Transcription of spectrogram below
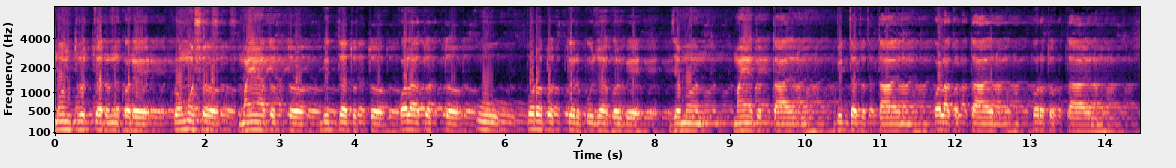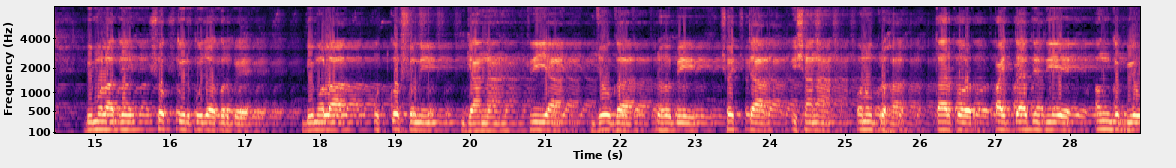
মন্ত্রোচ্চারণ করে ক্রমশ মায়াতত্ত্ব, বিদ্যাতত্ত্ব, কলাতত্ত্ব ও পরতত্ত্বের পূজা করবে। যেমন মায়াতত্ত্বায় নম, বিদ্যাতত্ত্বায় নম, কলাতত্ত্বায় নম, পরতত্ত্বায় নম। বিমলাদি শক্তির পূজা করবে। বিমলা উৎকর্ষণী, জ্ঞানা, ক্রিয়া, যোগা রহবি সত্যা, ঈশানা, অনুগ্রহা। তারপর পাদ্যাদি দিয়ে অঙ্গবিয়,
